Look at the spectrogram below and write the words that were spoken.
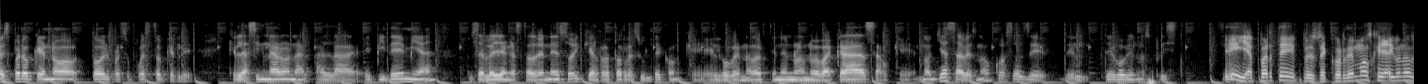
espero que no todo el presupuesto que le, que le asignaron a, la epidemia pues se lo hayan gastado en eso y que al rato resulte con que el gobernador tiene una nueva casa o que no, ya sabes, ¿no? Cosas de, de gobiernos pristas. Sí, y aparte, pues recordemos que hay algunos,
